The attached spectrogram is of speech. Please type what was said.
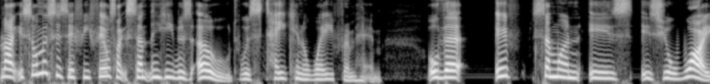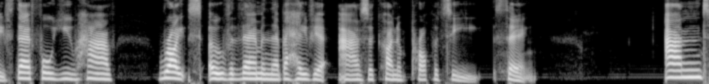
like it's almost as if he feels like something he was owed was taken away from him, or that if someone is is your wife, therefore you have rights over them and their behavior as a kind of property thing. And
